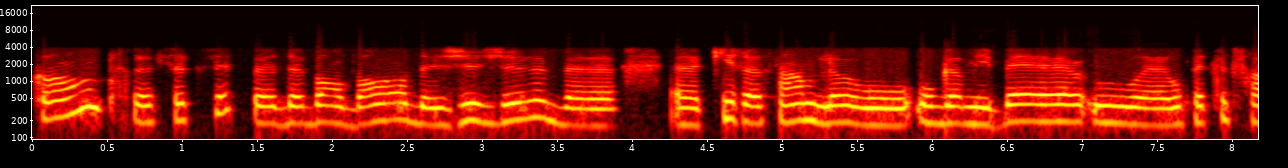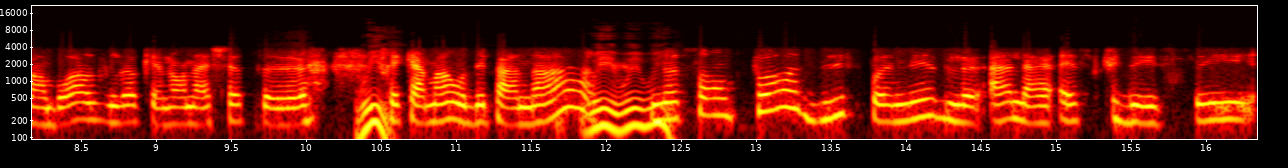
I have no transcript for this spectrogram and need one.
contre, ce type de bonbons, de jujubes euh, euh, qui ressemblent là, aux, gummy bears ou euh, aux petites framboises là, que l'on achète fréquemment au dépanneur ne sont pas disponibles à la SQDC.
